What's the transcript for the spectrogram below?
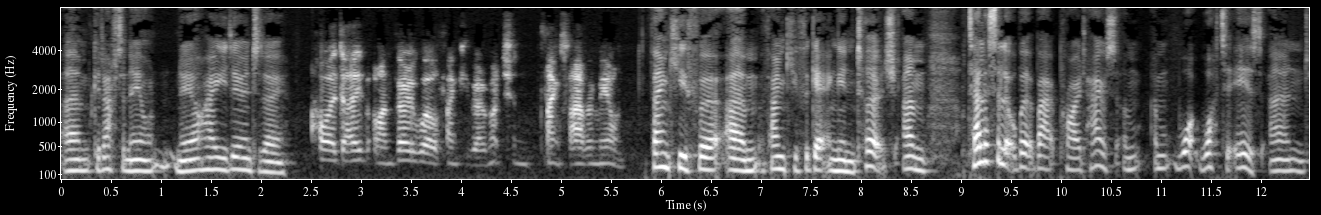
Um, good afternoon, Neil. How are you doing today? Hi, Dave. I'm very well, thank you very much, and thanks for having me on. Thank you for um, thank you for getting in touch. Um, tell us a little bit about Pride House and, and what what it is and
